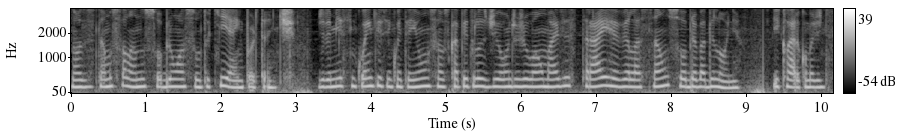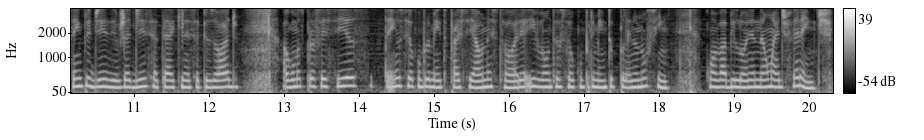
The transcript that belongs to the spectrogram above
nós estamos falando sobre um assunto que é importante. Jeremias 50 e 51 são os capítulos de onde João mais extrai revelação sobre a Babilônia. E claro, como a gente sempre diz, e eu já disse até aqui nesse episódio, algumas profecias têm o seu cumprimento parcial na história e vão ter o seu cumprimento pleno no fim. Com a Babilônia não é diferente.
